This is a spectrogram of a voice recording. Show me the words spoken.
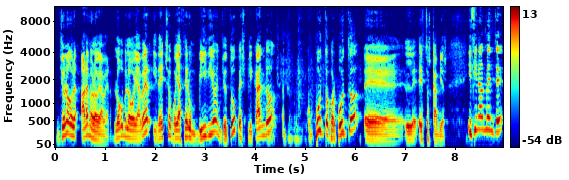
yo luego, ahora me lo voy a ver. Luego me lo voy a ver y de hecho voy a hacer un vídeo en YouTube explicando punto por punto eh, estos cambios. Y finalmente,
